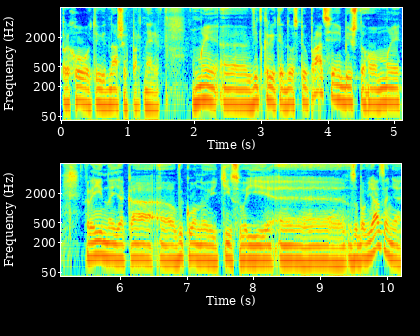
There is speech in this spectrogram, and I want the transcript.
приховувати від наших партнерів. Ми е, відкриті до співпраці. Більш того, ми країна, яка е, виконує ті свої зобов'язання,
